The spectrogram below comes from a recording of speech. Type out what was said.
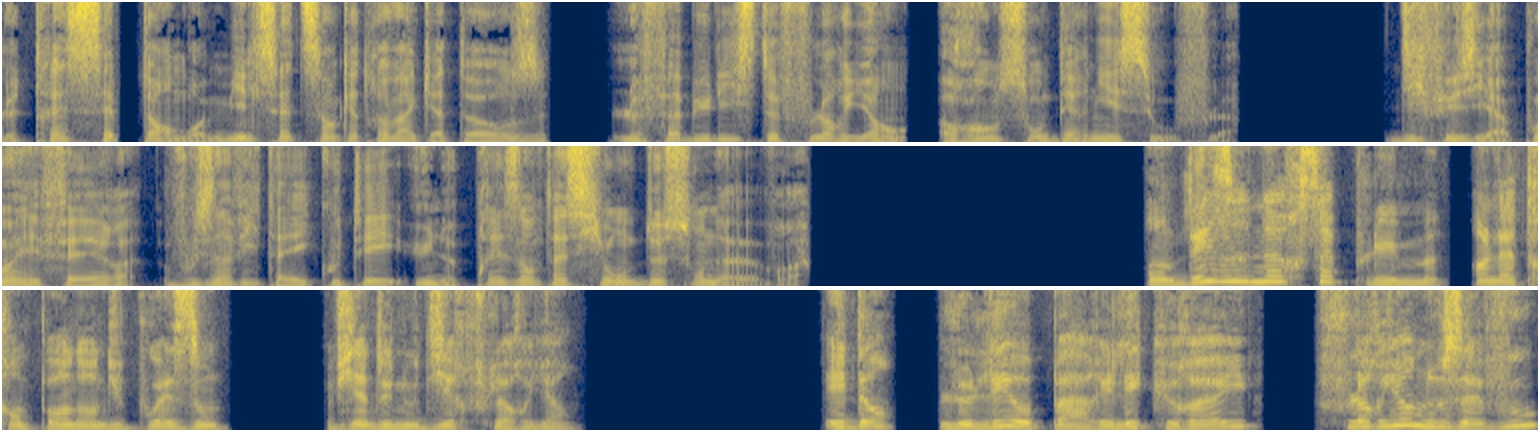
Le 13 septembre 1794, le fabuliste Florian rend son dernier souffle. Diffusia.fr vous invite à écouter une présentation de son œuvre. On déshonore sa plume en la trempant dans du poison, vient de nous dire Florian. Et dans Le léopard et l'écureuil, Florian nous avoue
